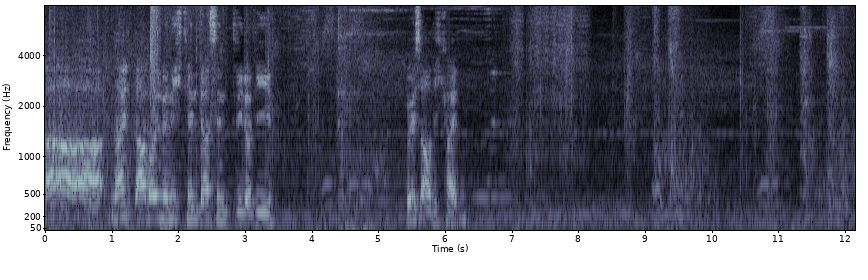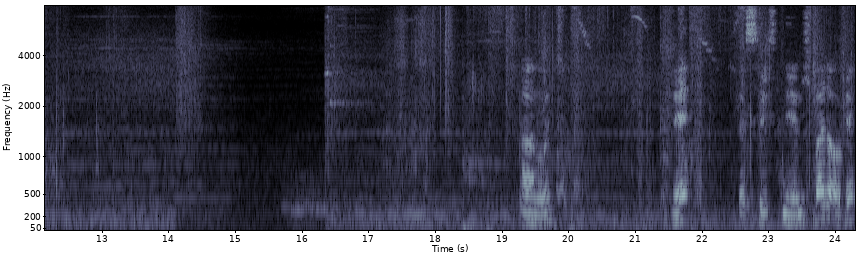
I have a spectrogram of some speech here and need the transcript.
Ah, ah, ah, ah, nein, da wollen wir nicht hin. Das sind wieder die Bösartigkeiten. Ah, Moment. Nee, das hilft mir nicht weiter, okay.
